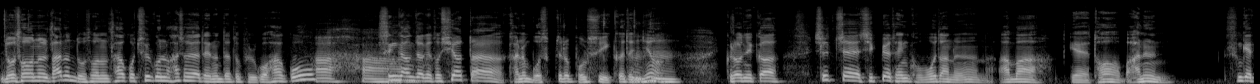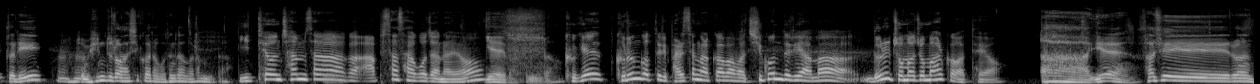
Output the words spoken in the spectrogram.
노선을 다른 노선을 타고 출근을 하셔야 되는데도 불구하고 아하. 승강장에서 쉬었다 가는 모습들을 볼 수 있거든요. 음흠. 그러니까 실제 직배된 것보다는 아마 예, 더 많은 승객들이 음흠. 좀 힘들어 하실 거라고 생각을 합니다. 이태원 참사가 압사 사고잖아요. 예, 맞습니다. 그게 그런 것들이 발생할까 봐 아마 직원들이 아마 늘 조마조마할 것 같아요. 아, 예. 사실은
